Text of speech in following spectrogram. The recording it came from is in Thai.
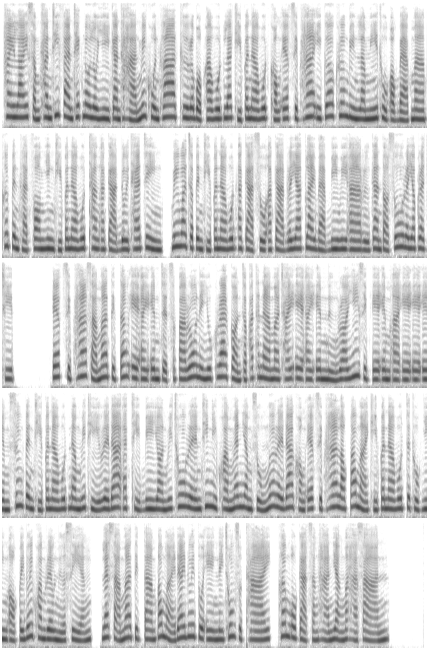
ไฮไลท์สำคัญที่แฟนเทคโนโลยีการทหารไม่ควรพลาด คือระบบอาวุธและขีปนาวุธของ F-15 Eagle เครื่องบินลำนี้ถูกออกแบบมาเพื่อเป็นแพลตฟอร์มยิงขีปนาวุธทางอากาศโดยแท้จริง ไม่ว่าจะเป็นขีปนาวุธอากาศสู่อากาศระยะไกลแบบ BVR หรือการต่อสู้ระยะประชิด F-15 สามารถติดตั้ง AIM-7 Sparrow ในยุคแรกก่อนจะพัฒนามาใช้ AIM-120 AMRAAM ซึ่งเป็นขีปนาวุธนำวิถีเรดาร์ Active Beyond Visual Range ที่มีความแม่นยำสูงเมื่อเรดาร์ของ F-15 ล็อกเป้าหมายขีปนาวุธจะถูกยิงออกไปด้วยความเร็วเหนือเสียง และสามารถติดตามเป้าหมายได้ด้วยตัวเองในช่วงสุดท้าย เพิ่มโอกาสสังหารอย่างมหาศาล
